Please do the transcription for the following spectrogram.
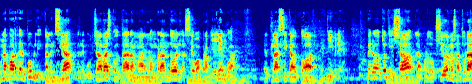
una part del públic valencià rebutjava escoltar a Marlon Brando en la seva pròpia llengua, el clàssic autoodi de llibre. Però, tot i això, la producció no s'aturà,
